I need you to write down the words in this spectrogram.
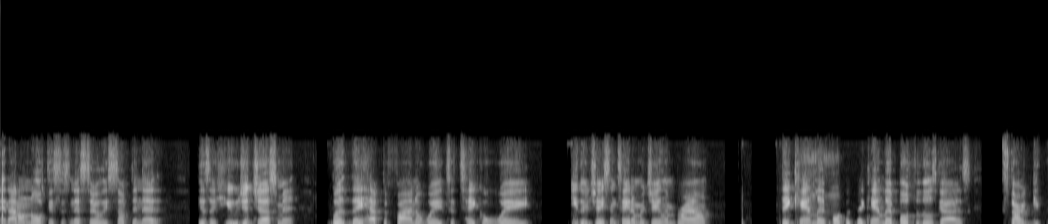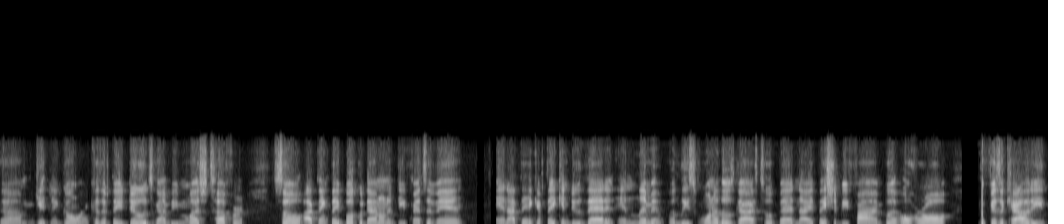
and I don't know if this is necessarily something that is a huge adjustment, but they have to find a way to take away either Jayson Tatum or Jaylen Brown. They can't let both. Of, they can't let both of those guys start um, getting it going because if they do, it's going to be much tougher. So I think they buckle down on the defensive end, and I think if they can do that and, and limit at least one of those guys to a bad night, they should be fine. But overall, the physicality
